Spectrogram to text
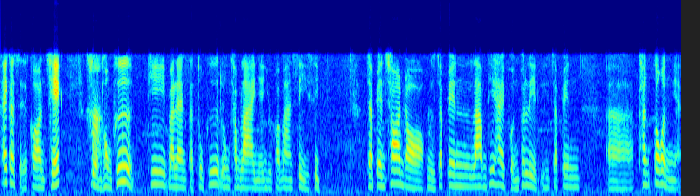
ให้เกษตรกรเช็ค ส่วนของพืชที่แมลงศัตรูพืชลงทำลายเนี่ยอยู่ประมาณ 40 จะเป็นช่อดอกหรือจะเป็นลำที่ให้ผลผลิตหรือจะเป็น เอ่อท่านต้นเนี่ย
